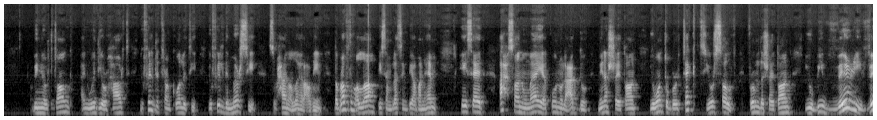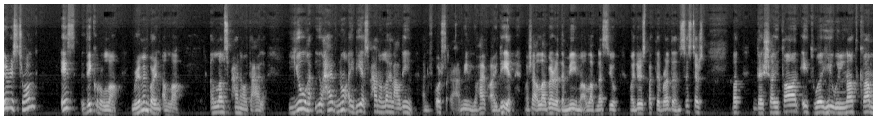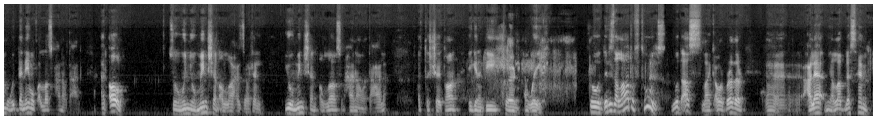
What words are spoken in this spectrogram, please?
In your tongue and with your heart, you feel the tranquility, you feel the mercy. Subhanallah al-Azim. The Prophet of Allah, peace and blessing be upon him, he said, أحسن ما يكون العبد من الشيطان You want to protect yourself from the shaitan, you be very, very strong, is dhikrullah, remembering Allah. Allah subhanahu wa ta'ala. You, you have no idea, subhanallah al-azim. And of course, I mean, you have idea, mashallah, better than me. May Allah bless you, my dear respected brothers and sisters. But the shaitan, it will, he will not come with the name of Allah subhanahu wa ta'ala at all. So when you mention Allah Azza wa Jal, you mention Allah subhanahu wa ta'ala, at the shaitan, he's gonna be turned away So there is a lot of tools with us, like our brother uh, Ala, may Allah bless him.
